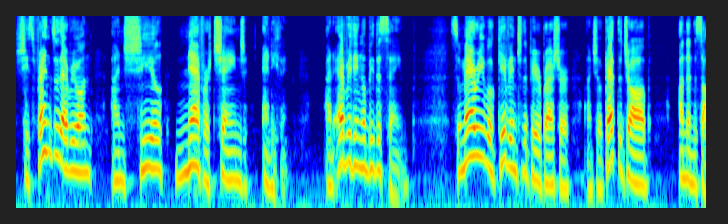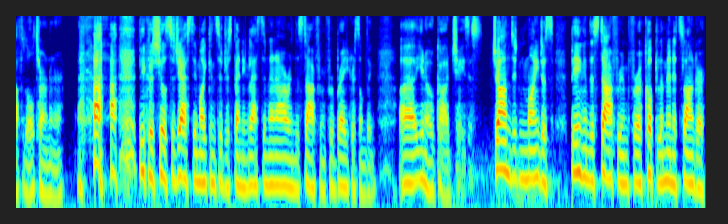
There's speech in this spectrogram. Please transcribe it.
she's friends with everyone and she'll never change anything and everything will be the same. So Mary will give in to the peer pressure and she'll get the job and then the staff will all turn on her. because she'll suggest they might consider spending less than an hour in the staff room for a break or something. Uh, you know, God, Jesus. John didn't mind us being in the staff room for a couple of minutes longer.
